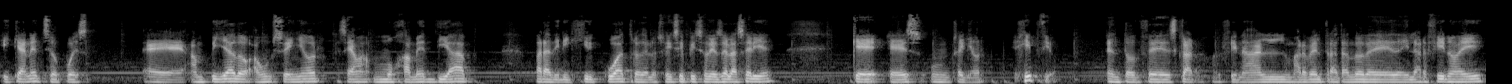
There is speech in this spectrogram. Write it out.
y ¿qué han hecho? Pues eh, han pillado a un señor que se llama Mohamed Diab para dirigir cuatro de los seis episodios de la serie, que es un señor egipcio. Entonces, claro, al final Marvel tratando de, de hilar fino ahí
